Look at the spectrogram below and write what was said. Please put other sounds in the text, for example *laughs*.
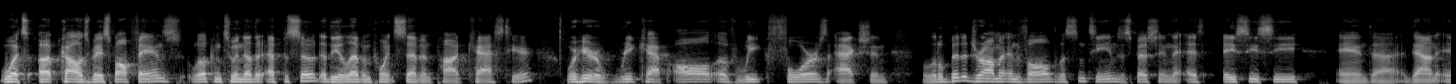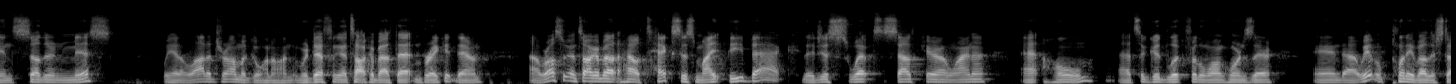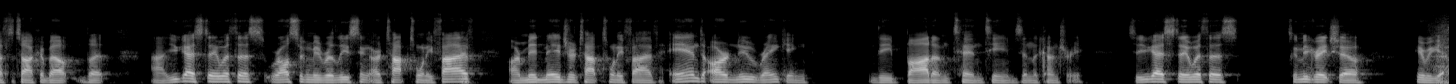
What's up, college baseball fans? Welcome to another episode of the 11.7 podcast here. We're here to recap all of week four's action. A little bit of drama involved with some teams, especially in the ACC and uh, down in Southern Miss. We had a lot of drama going on. We're definitely going to talk about that and break it down. Uh, we're also going to talk about how Texas might be back. They just swept South Carolina at home. That's a good look for the Longhorns there. And uh, we have plenty of other stuff to talk about, but uh, you guys stay with us. We're also going to be releasing our top 25, our mid major top 25, and our new ranking, the bottom 10 teams in the country. So you guys stay with us. It's going to be a great show. Here we go.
